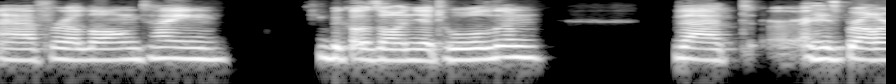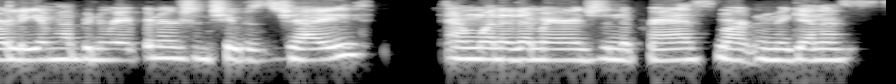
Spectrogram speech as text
uh, for a long time because Áine told him that his brother Liam had been raping her since she was a child. And when it emerged in the press, Martin McGuinness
